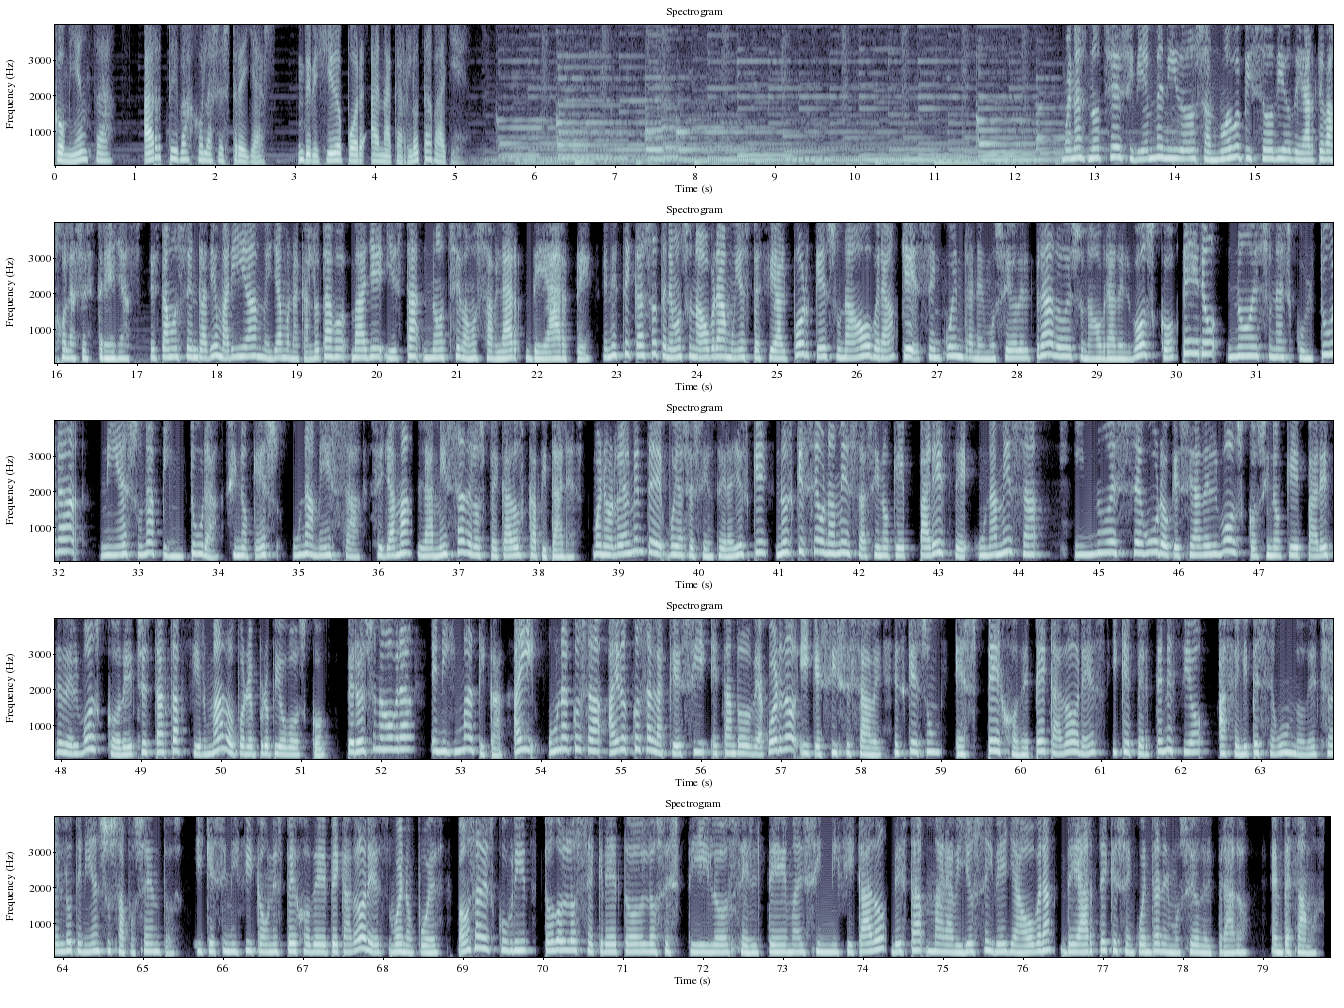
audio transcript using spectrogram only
Comienza Arte bajo las estrellas, dirigido por Ana Carlota Valle. Buenas noches y bienvenidos a un nuevo episodio de Arte bajo las estrellas. Estamos en Radio María, me llamo Ana Carlota Valle y esta noche vamos a hablar de arte. En este caso tenemos una obra muy especial porque es una obra que se encuentra en el Museo del Prado, es una obra del Bosco, pero no es una escultura ni es una pintura, sino que es una mesa. Se llama la Mesa de los Pecados Capitales. Bueno, realmente voy a ser sincera, y es que no es que sea una mesa, sino que parece una mesa y no es seguro que sea del Bosco, sino que parece del Bosco. De hecho, está hasta firmado por el propio Bosco. Pero es una obra enigmática. Hay una cosa, hay dos cosas en las que sí están todos de acuerdo y que sí se sabe. Es que es un espejo de pecadores y que perteneció a Felipe II. De hecho, él lo tenía en sus aposentos. ¿Y qué significa un espejo de pecadores? Bueno, pues vamos a descubrir todos los secretos, los estilos, el tema, el significado de esta maravillosa y bella obra de arte que se encuentra en el Museo del Prado. Empezamos.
